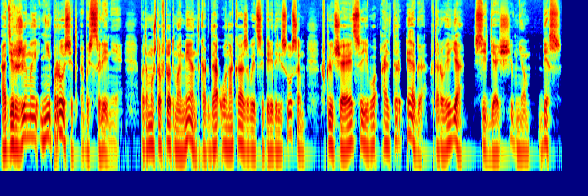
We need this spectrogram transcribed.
Одержимый не просит об исцелении, потому что в тот момент, когда он оказывается перед Иисусом, включается его альтер-эго, второе «я», сидящий в нем бес.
